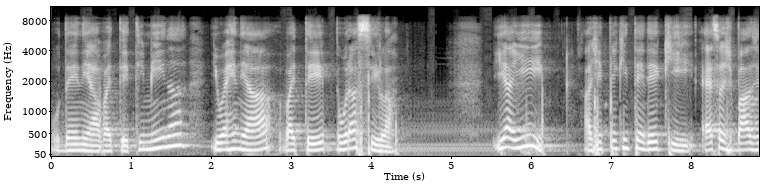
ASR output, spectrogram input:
O DNA vai ter timina e o RNA vai ter uracila. E aí, a gente tem que entender que essas bases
